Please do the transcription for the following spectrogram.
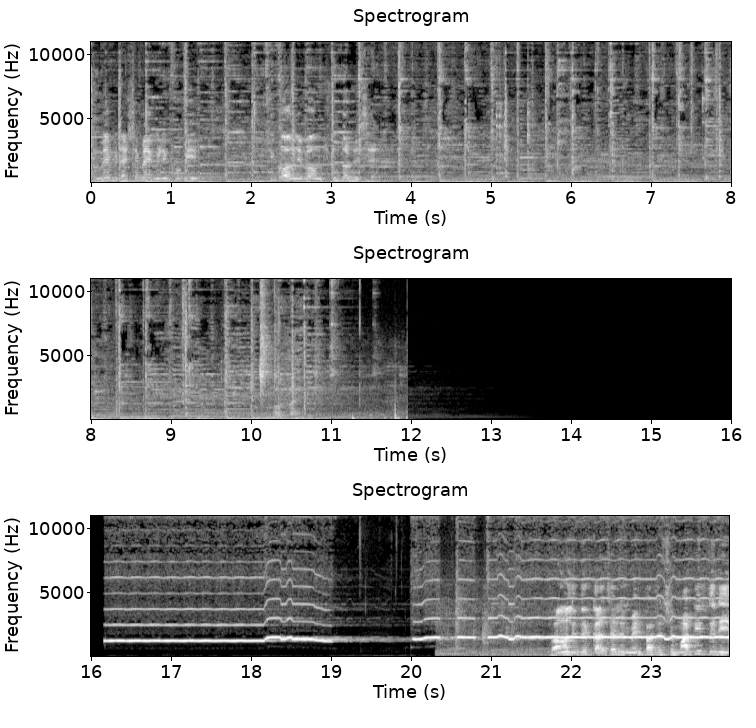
সেমাই পিঠা সেমাইগুলি খুবই চিকন এবং সুন্দর হয়েছে। বাঙালিদের কালচারের মেন পার্ট হচ্ছে মাটির তৈরি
